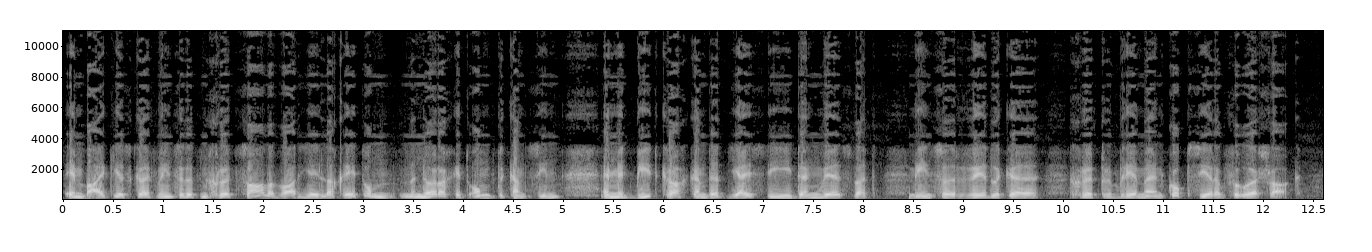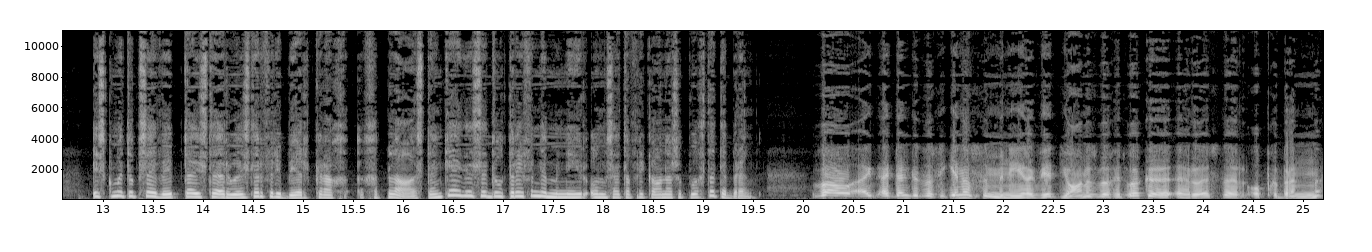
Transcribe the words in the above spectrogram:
en baie keer skryf mense dit in groot sale waar jy lig het om nodig het om te kan sien en met beedkrag kan dit juist die ding wees wat mense redelike groot probleme en kopseer veroorsaak. Is kom dit op sy webtuiste 'n rooster vir die beerdkrag geplaas. Dink jy dis 'n doeltreffende manier om Suid-Afrikaners op hoogte te bring? Wel, ek ek dink dit was die enigste manier. Ek weet Johannesburg het ook 'n rooster opgebring,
